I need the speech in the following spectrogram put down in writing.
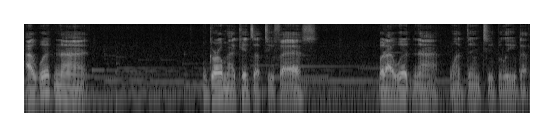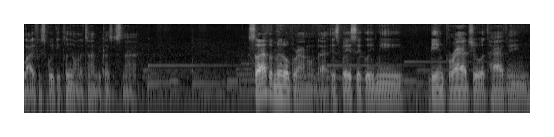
I would not grow my kids up too fast, but I would not want them to believe that life is squeaky clean all the time because it's not. So I have a middle ground on that. It's basically me being gradual with having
